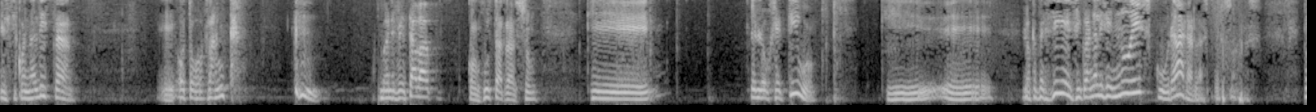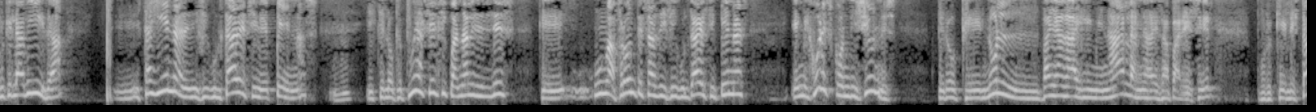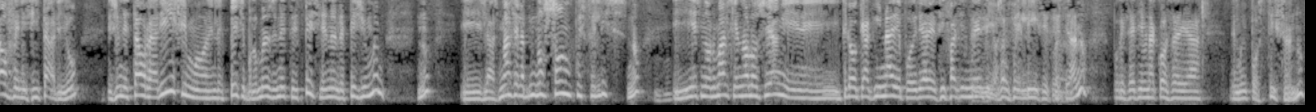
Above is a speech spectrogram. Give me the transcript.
el psicoanalista eh, Otto Rank manifestaba con justa razón que el objetivo, que eh, lo que persigue el psicoanálisis no es curar a las personas, porque la vida eh, está llena de dificultades y de penas, y que lo que puede hacer el psicoanálisis es que uno afronte esas dificultades y penas en mejores condiciones, pero que no vayan a eliminarlas ni a desaparecer, porque el estado felicitario es un estado rarísimo en la especie, por lo menos en esta especie, en la especie humana, ¿no? Y las más no son pues felices, ¿no? Y es normal que no lo sean y, creo que aquí nadie podría decir fácilmente yo soy feliz, etcétera, ¿no? Porque sería una cosa ya de muy postiza, ¿no?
